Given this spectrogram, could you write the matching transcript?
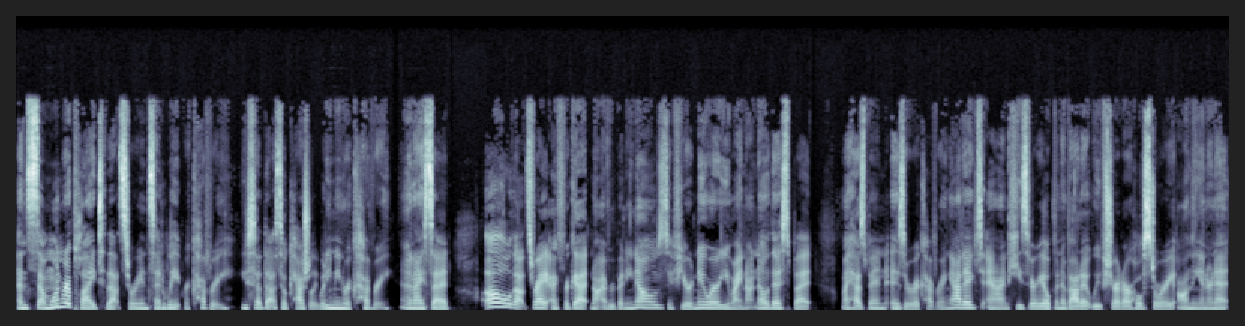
And someone replied to that story and said, Wait, recovery? You said that so casually. What do you mean recovery? And I said, Oh, that's right. I forget. Not everybody knows. If you're newer, you might not know this, but my husband is a recovering addict and he's very open about it. We've shared our whole story on the internet.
